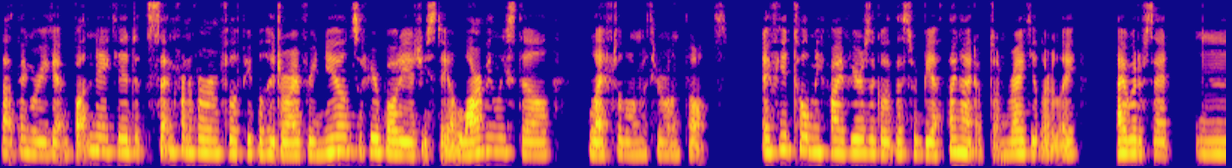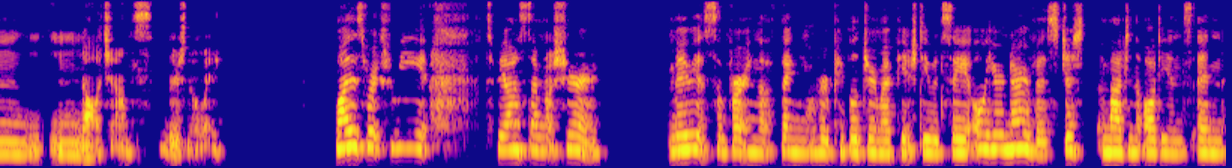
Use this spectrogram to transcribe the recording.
that thing where you get butt naked, sit in front of a room full of people who draw every nuance of your body as you stay alarmingly still, left alone with your own thoughts. If you'd told me five years ago that this would be a thing I'd have done regularly, I would have said, Mm, not a chance. There's no way. Why this works for me, to be honest, I'm not sure. Maybe it's subverting that thing where people during my PhD would say, Oh, you're nervous. Just imagine the audience in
